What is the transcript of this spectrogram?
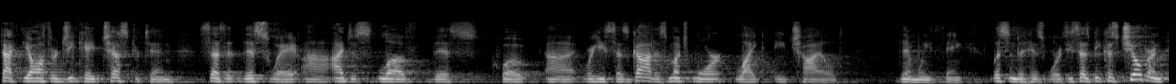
fact, the author G.K. Chesterton says it this way. Uh, I just love this quote uh, where he says, God is much more like a child than we think. Listen to his words. He says, Because children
